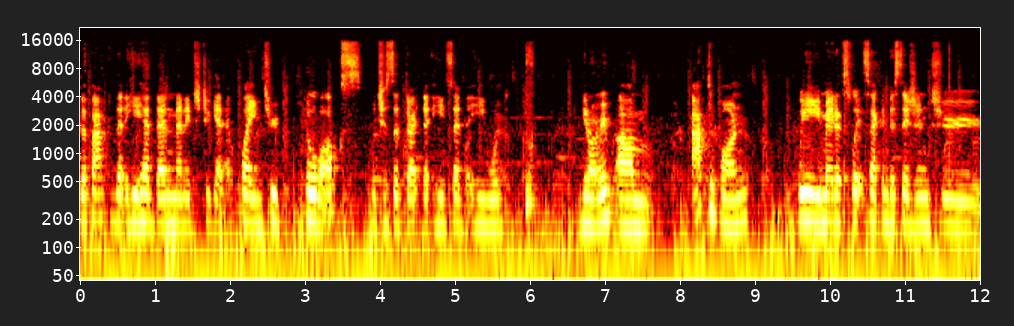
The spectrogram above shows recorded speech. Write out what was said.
the fact that he had then managed to get a plane to Pillbox, which is a threat that he said that he would, you know, um, act upon, we made a split second decision to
